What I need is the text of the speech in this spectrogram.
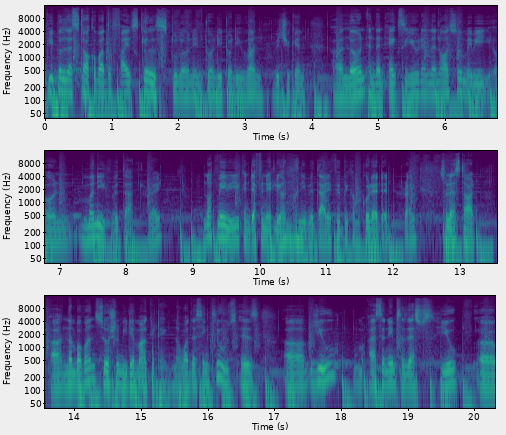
People, let's talk about the five skills to learn in 2021, which you can uh, learn and then execute, and then also maybe earn money with that, right? Not maybe you can definitely earn money with that if you become good at it right? So let's start. Uh, number one social media marketing. Now what this includes is uh, you as the name suggests you uh,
